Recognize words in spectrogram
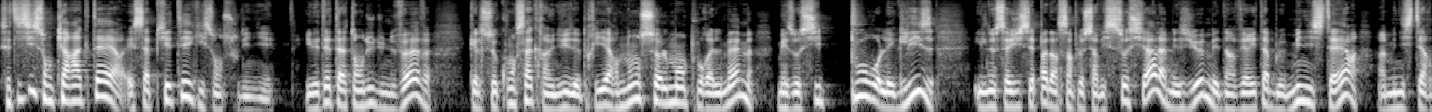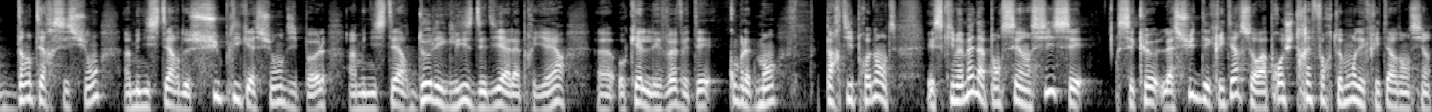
C'est ici son caractère et sa piété qui sont soulignés. Il était attendu d'une veuve qu'elle se consacre à une vie de prière non seulement pour elle-même, mais aussi pour l'Église. Il ne s'agissait pas d'un simple service social à mes yeux, mais d'un véritable ministère, un ministère d'intercession, un ministère de supplication, dit Paul, un ministère de l'Église dédié à la prière, euh, auquel les veuves étaient complètement partie prenante. Et ce qui m'amène à penser ainsi, c'est c'est que la suite des critères se rapproche très fortement des critères d'anciens.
